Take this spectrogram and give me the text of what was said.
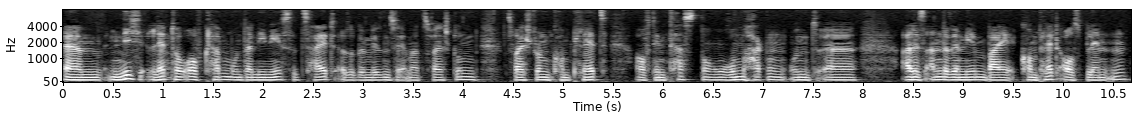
ähm, nicht Laptop aufklappen und dann die nächste Zeit, also bei mir sind es ja immer zwei Stunden, zwei Stunden komplett auf den Tasten rumhacken und äh, alles andere nebenbei komplett ausblenden.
